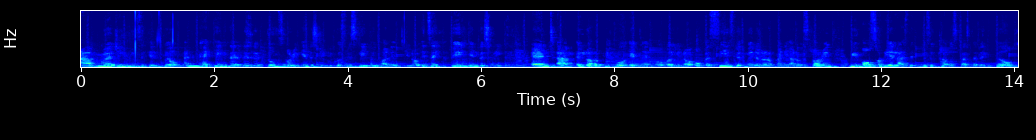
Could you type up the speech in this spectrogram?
um, merging music and film, unpacking the, the, the film scoring industry because we're sleeping on it. You know, it's a big industry. And um, a lot of people, in, uh, you know, overseas, they've made a lot of money out of scoring. We also realize that music travels faster than film,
